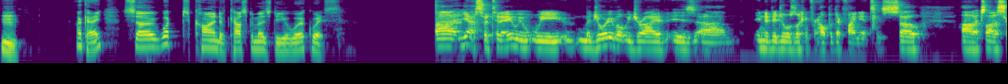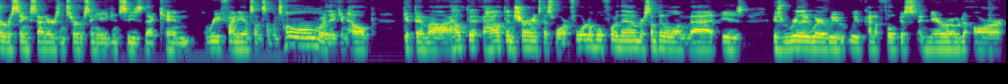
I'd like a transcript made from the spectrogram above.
Hmm. Okay, so what kind of customers do you work with? Uh, yeah, so today we we majority of what we drive is um, individuals looking for help with their finances. So. Uh, it's a lot of servicing centers and servicing agencies that can refinance on someone's home, or they can help get them uh, health health insurance that's more affordable for them, or something along that is is really where we we've kind of focused and narrowed our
